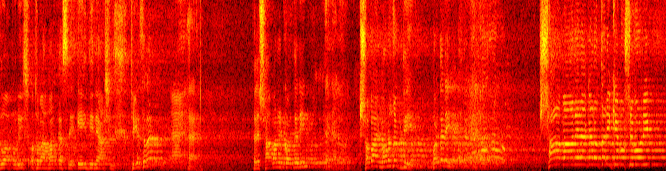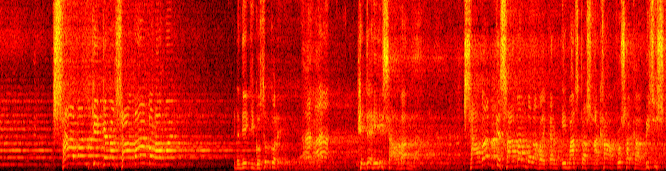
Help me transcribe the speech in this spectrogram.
দোয়া পড়িস অথবা আমার কাছে এই দিনে আসিস। ঠিক আছে না? হ্যাঁ। তাহলে সাবানের কয় তারিখ? সবাই মনোযোগ দিয়ে। কয় তারিখ? সাবানের এগারো তারিখে বসে বলি সাবানকে কেন সাবান বলা হয়? এটা দিয়ে কি গোসল করে? এটা এই সাবান না। সাবানকে সাবান বলা হয় কারণ এই মাসটা শাখা, প্রশাখা বিশিষ্ট।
